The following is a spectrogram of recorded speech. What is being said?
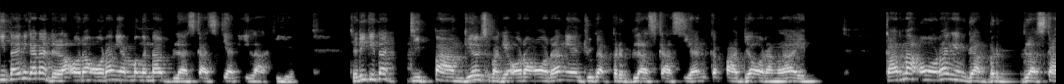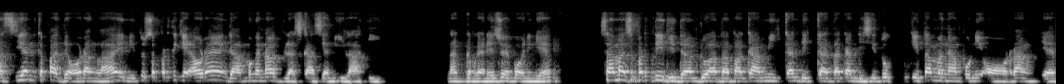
kita ini kan adalah orang-orang yang mengenal belas kasihan ilahi. Ya. Jadi kita dipanggil sebagai orang-orang yang juga berbelas kasihan kepada orang lain. Karena orang yang nggak berbelas kasihan kepada orang lain itu seperti kayak orang yang nggak mengenal belas kasihan ilahi. Nah, kemudian Yesus poin ini ya. Sama seperti di dalam doa Bapa kami kan dikatakan di situ kita mengampuni orang ya.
